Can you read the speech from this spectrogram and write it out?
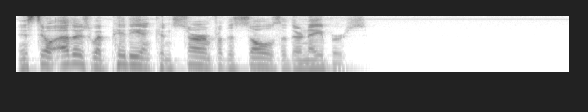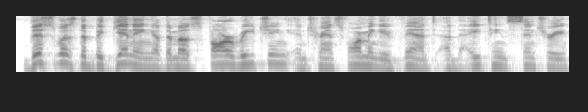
and still others with pity and concern for the souls of their neighbors. This was the beginning of the most far reaching and transforming event of the 18th century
